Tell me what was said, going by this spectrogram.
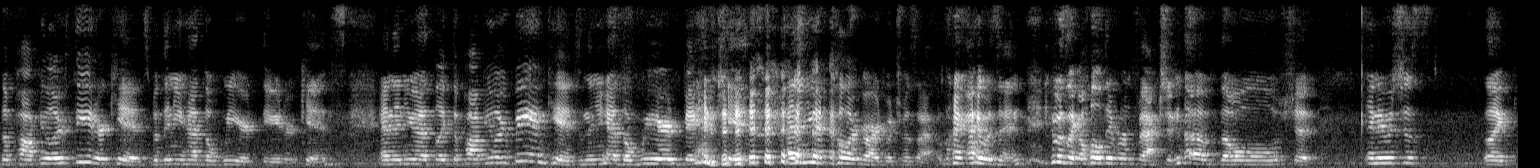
the popular theater kids, but then you had the weird theater kids. And then you had like the popular band kids, and then you had the weird band kids, and then you had color guard, which was uh, like I was in. It was like a whole different faction of the whole shit, and it was just like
